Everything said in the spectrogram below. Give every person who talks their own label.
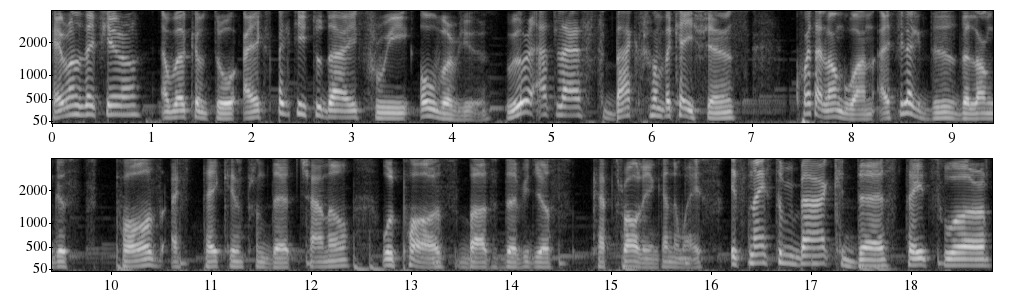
Speaker 1: Hey Dave here, and welcome to I Expect You to Die free overview. We're at last back from vacations, quite a long one. I feel like this is the longest pause I've taken from the channel. We'll pause, but the videos kept rolling anyways. It's nice to be back, the states were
